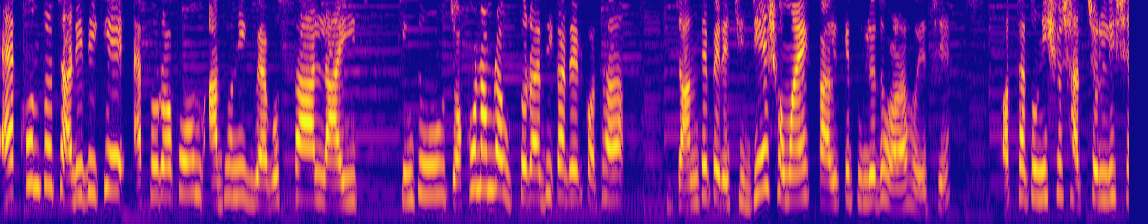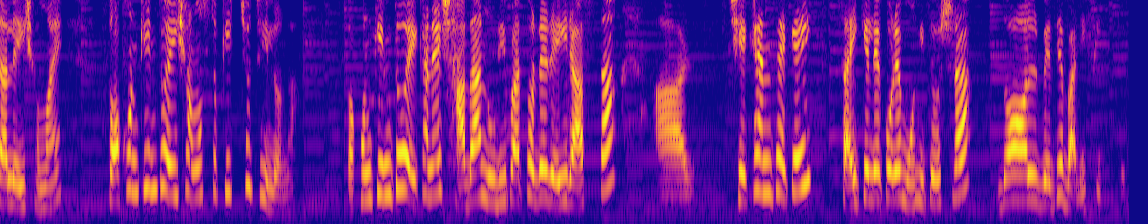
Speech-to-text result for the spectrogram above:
এখন তো চারিদিকে এত রকম আধুনিক ব্যবস্থা লাইট কিন্তু যখন আমরা উত্তরাধিকারের কথা জানতে পেরেছি, যে সময় কালকে তুলে ধরা হয়েছে, অর্থাৎ উনিশশো সাতচল্লিশ সালে এই সময়, তখন কিন্তু এই সমস্ত কিচ্ছু ছিল না। তখন কিন্তু এখানে সাদা নুড়ি পাথরের এই রাস্তা আর সেখান থেকেই সাইকেলে করে মহিতোষরা দল বেঁধে বাড়ি ফিরতেন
